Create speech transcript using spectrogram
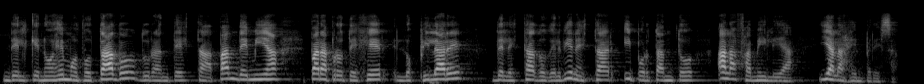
del que nos hemos dotado durante esta pandemia para proteger los pilares del estado del bienestar y, por tanto, a la familia y a las empresas.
